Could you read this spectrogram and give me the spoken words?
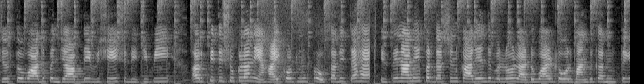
ਜਿਸ ਤੋਂ ਬਾਅਦ ਪੰਜਾਬ ਦੇ ਵਿਸ਼ੇਸ਼ ਡੀਜੀਪੀ ਅਰਪਿਤ ਸ਼ੁਕਲਾ ਨੇ ਹਾਈ ਕੋਰਟ ਨੂੰ ਭਰੋਸਾ ਦਿੱਤਾ ਹੈ। ਇਸ ਦੇ ਨਾਲ ਹੀ ਪ੍ਰਦਰਸ਼ਨਕਾਰੀਆਂ ਦੇ ਵੱਲੋਂ ਲਾਡੋਵਾਲ ਟੋਲ ਬੰਦ ਕਰਨ ਉੱਤੇ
